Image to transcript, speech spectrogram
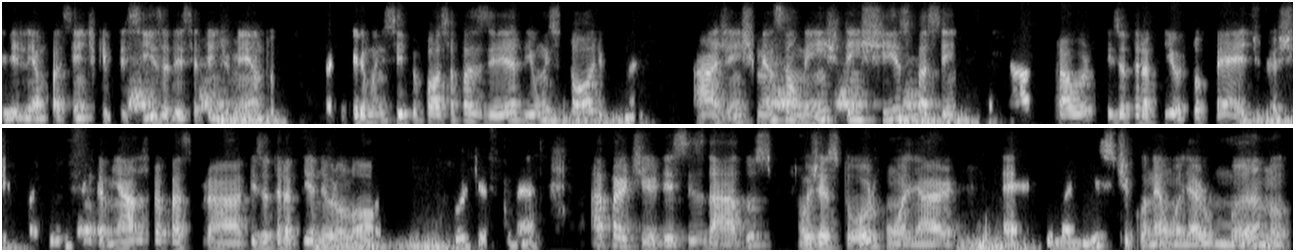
ele é um paciente que precisa desse atendimento, para que aquele município possa fazer ali um histórico, né? Ah, a gente mensalmente tem X pacientes para fisioterapia ortopédica, X pacientes encaminhados para fisioterapia neurológica, por quê, né? A partir desses dados, o gestor, com um olhar é, humanístico, né, um olhar humano,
